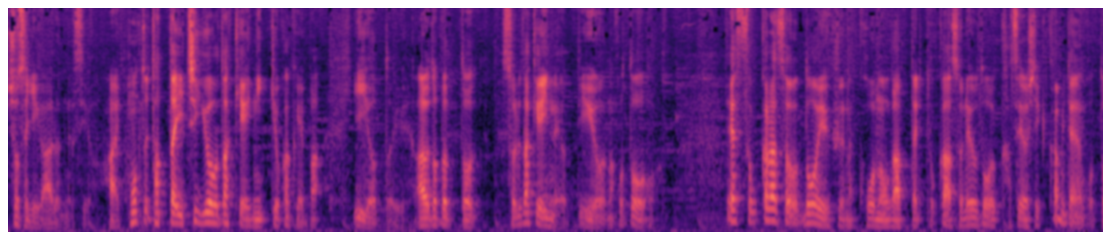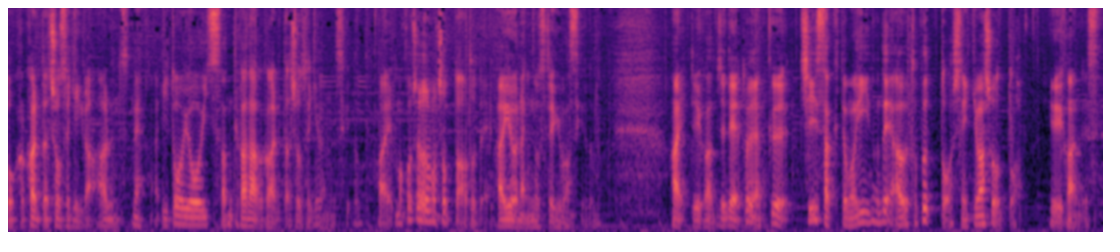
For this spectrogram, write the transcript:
書籍があるんですよ。はい。本当にたった1行だけ日記を書けばいいよという、アウトプット、それだけでいいんだよっていうようなことをで、そこからそうどういうふうな効能があったりとか、それをどう活用していくかみたいなことを書かれた書籍があるんですね。伊藤洋一さんって方が書かれた書籍なんですけど、はい。まあ、こちらもちょっと後で概要欄に載せておきますけども。はい、という感じで、とにかく小さくてもいいのでアウトプットをしていきましょうという感じです。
